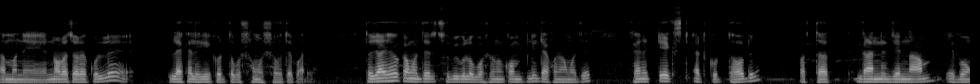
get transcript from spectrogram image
মানে নড়াচড়া করলে লেখালেখি করতে সমস্যা হতে পারে। তো যাই হোক, আমাদের ছবিগুলো বসানো কমপ্লিট এখন আমাদের এখানে টেক্সট অ্যাড করতে হবে, অর্থাৎ গানের যে নাম এবং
